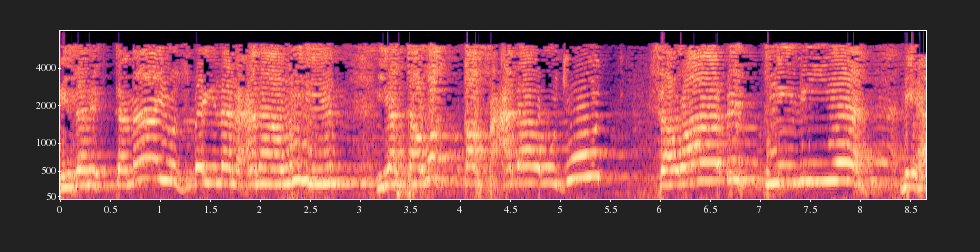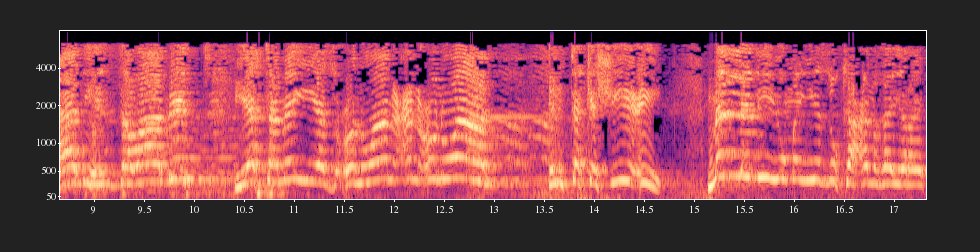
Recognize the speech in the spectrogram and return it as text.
إذا التمايز بين العناوين يتوقف على وجود ثوابت دينية بهذه الثوابت يتميز عنوان عن عنوان. انت كشيعي ما الذي يميزك عن غيرك؟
